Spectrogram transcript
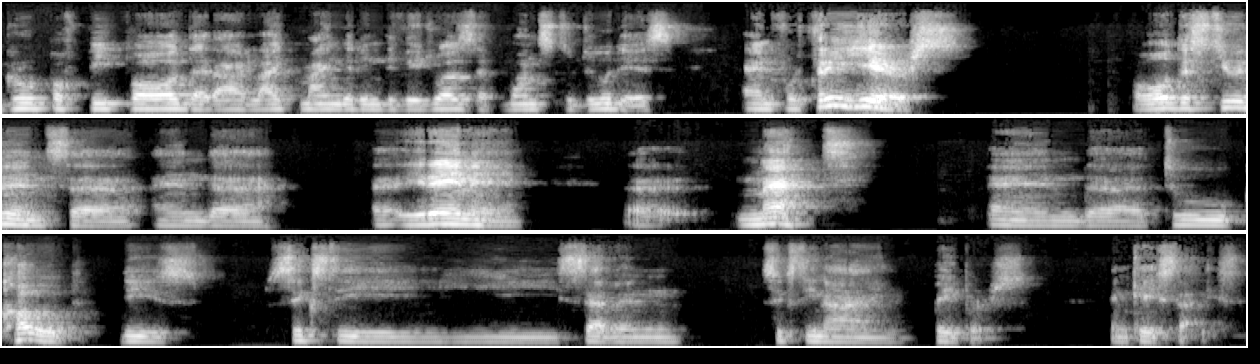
group of people that are like-minded individuals that wants to do this. And for three years, all the students uh, and uh, uh, Irene uh, met and to code these 67, 69 papers and case studies.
